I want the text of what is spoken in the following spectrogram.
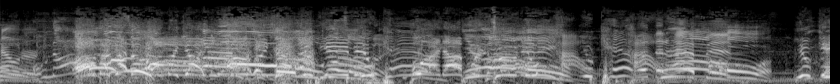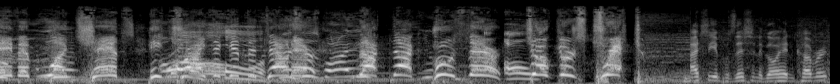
counter. Oh, no. Oh, my God. Oh, my God. Oh, my God. You You gave can't. him one opportunity. You can't let that happen. Oh, You gave him one chance. He Oh. tried to get the down air. Knock, knock. Who's there? Oh. Joker's trick. Actually in position to go ahead and cover it.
